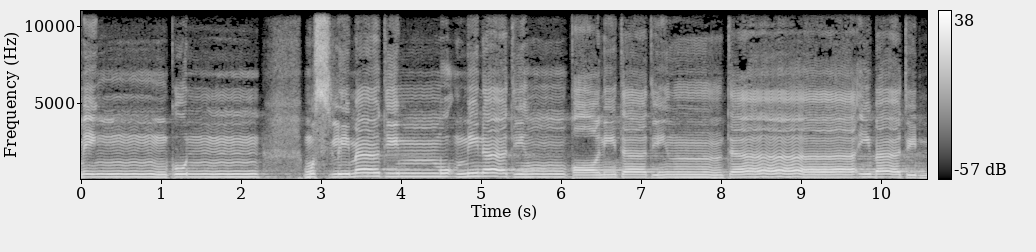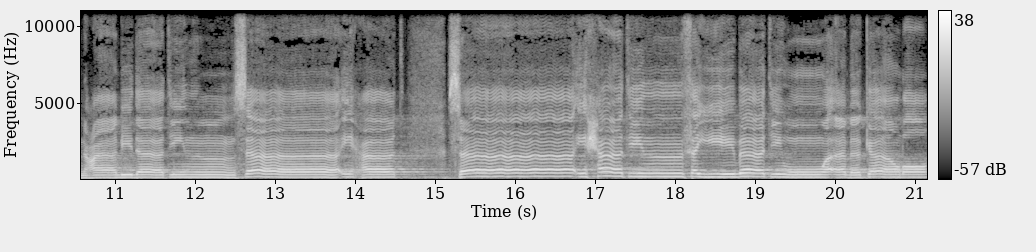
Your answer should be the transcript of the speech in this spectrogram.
منكن مسلمات مؤمنات قانتات تائبات عابدات سائحات سائحات ثيبات وأبكارا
